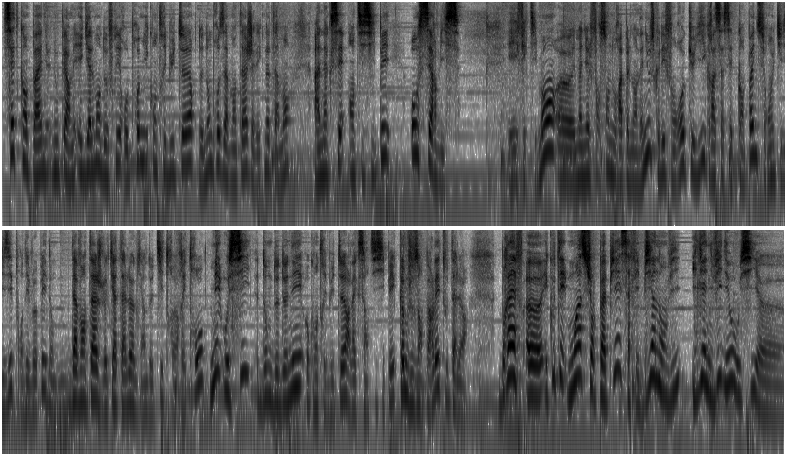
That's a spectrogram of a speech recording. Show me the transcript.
Cette campagne nous permet également d'offrir aux premiers contributeurs de nombreux avantages avec notamment un accès anticipé au service. Et effectivement, euh, Emmanuel Forçant nous rappelle dans la news que les fonds recueillis grâce à cette campagne seront utilisés pour développer donc davantage le catalogue hein, de titres rétro, mais aussi donc de donner aux contributeurs l'accès anticipé, comme je vous en parlais tout à l'heure. Bref, euh, écoutez, moi sur le papier, ça fait bien envie. Il y a une vidéo aussi. Euh,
